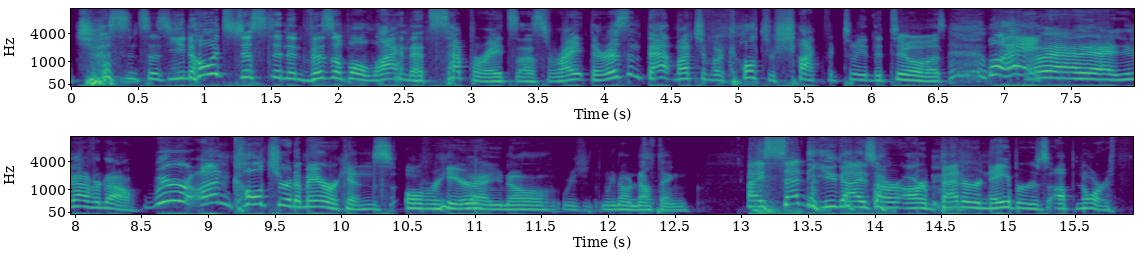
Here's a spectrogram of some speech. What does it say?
Justin says, "You know, it's just an invisible line that separates us, right? There isn't that much of a culture shock between the two of us." Well, hey, Yeah, yeah, you never know. we're uncultured Americans over here. Yeah, you know we should- we know nothing. I said that you guys are are better neighbors up north.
